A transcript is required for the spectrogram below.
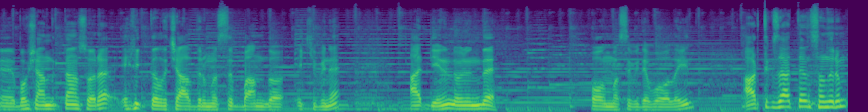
e, boşandıktan sonra erik dalı çaldırması bando ekibine adliyenin önünde olması bir de bu olayın. Artık zaten sanırım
